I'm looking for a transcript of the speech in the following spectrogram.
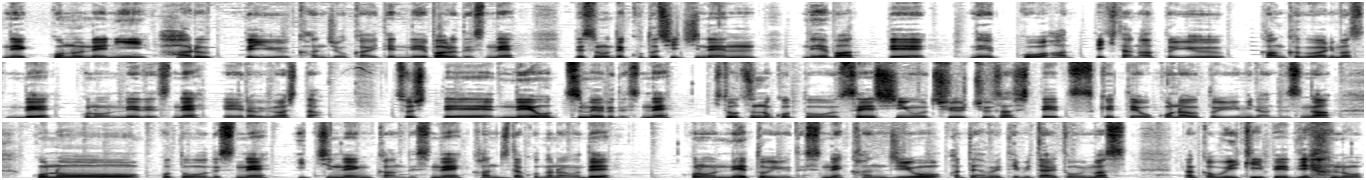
根っこの根に張るっていう漢字を書いて、粘るですね。ですので、今年1年、粘って根っこを張ってきたなという感覚がありますんで、この根ですね、選びました。そして、根を詰めるですね。一つのことを精神を集中させて続けて行うという意味なんですが、このことをですね、1年間ですね、感じたことなので、この根というですね、漢字を当てはめてみたいと思います。なんかウィキペディアの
